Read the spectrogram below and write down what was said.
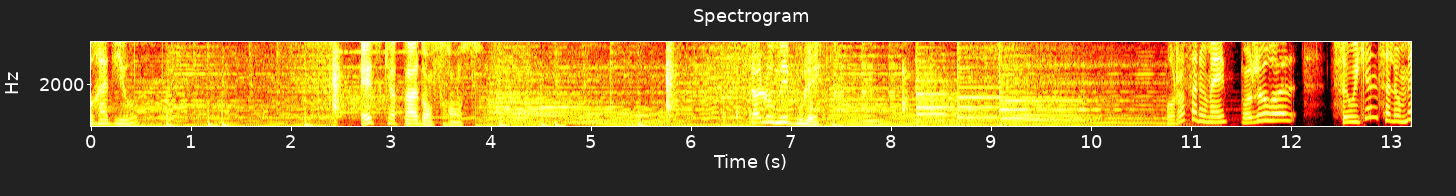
Radio. Escapade en France. Salomé Boulet. Bonjour Salomé. Bonjour Aude. Ce week-end, Salomé,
